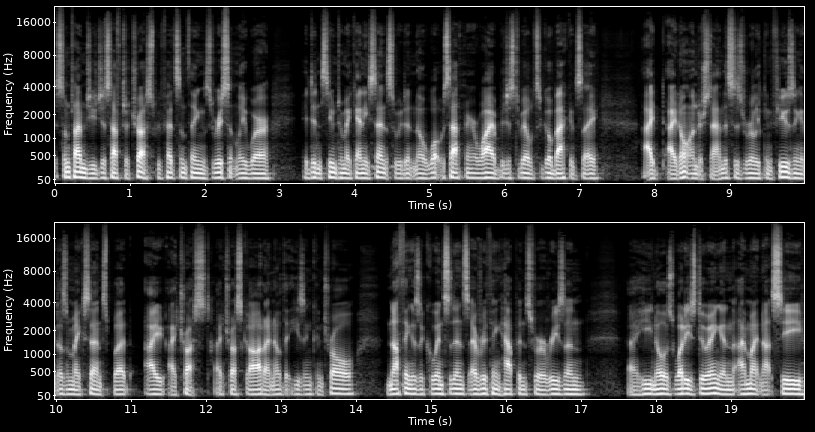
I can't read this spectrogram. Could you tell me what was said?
sometimes you just have to trust. We've had some things recently where it didn't seem to make any sense. We didn't know what was happening or why, but just to be able to go back and say, I, I don't understand. This is really confusing. It doesn't make sense, but I, I trust. I trust God. I know that He's in control. Nothing is a coincidence. Everything happens for a reason. Uh, he knows what He's doing, and I might not see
